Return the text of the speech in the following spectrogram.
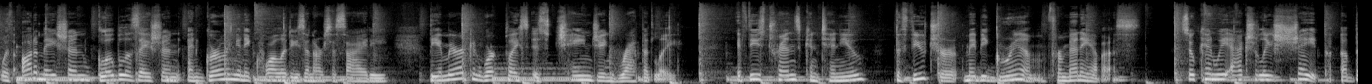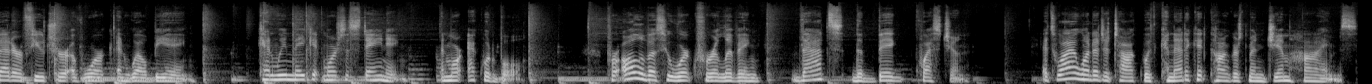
With automation, globalization, and growing inequalities in our society, the American workplace is changing rapidly. If these trends continue, the future may be grim for many of us. So, can we actually shape a better future of work and well being? Can we make it more sustaining and more equitable? For all of us who work for a living, that's the big question. It's why I wanted to talk with Connecticut Congressman Jim Himes.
